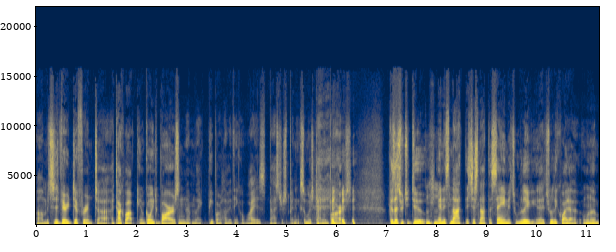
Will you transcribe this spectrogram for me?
Um, it's a very different. Uh, I talk about you know going to bars, and I'm like people are probably thinking, why is Pastor spending so much time in bars? Because that's what you do, and it's not. It's just not the same. It's really. It's really quite a one of the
